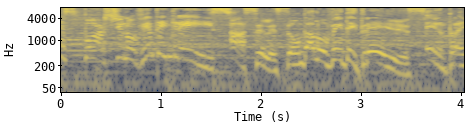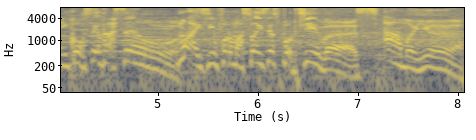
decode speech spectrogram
Esporte 93. A seleção da 93 entra em concentração. Mais informações esportivas amanhã.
